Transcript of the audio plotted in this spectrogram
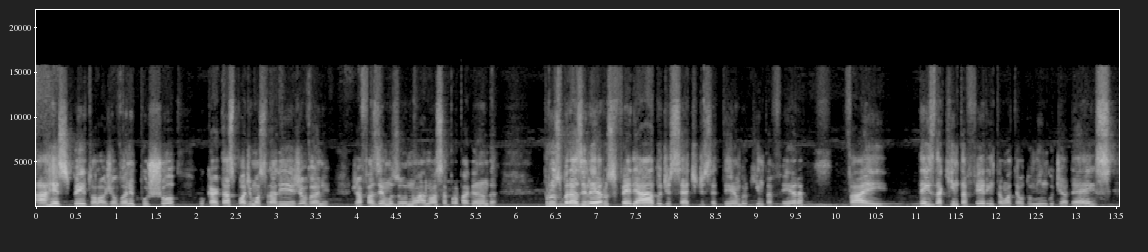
a respeito. Olha lá, o Giovanni puxou o cartaz. Pode mostrar ali, Giovanni. Já fazemos o, a nossa propaganda. Para os brasileiros, feriado de 7 de setembro, quinta-feira, vai desde a quinta-feira, então, até o domingo, dia 10,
